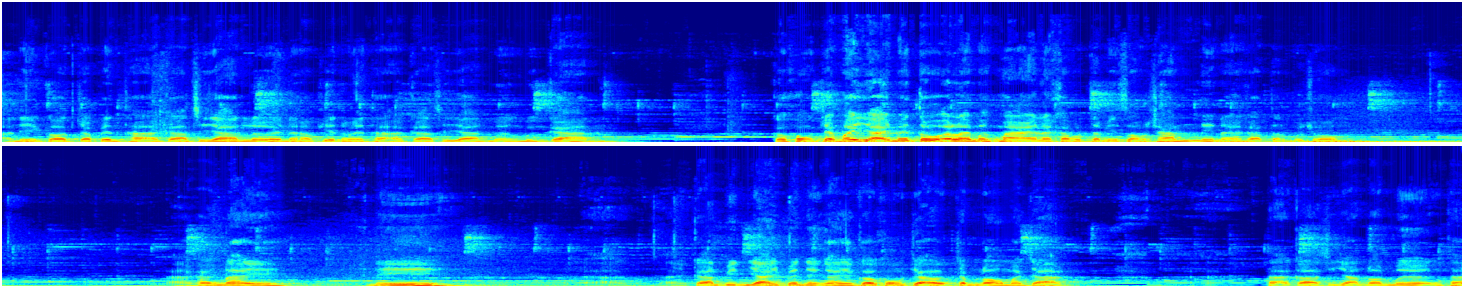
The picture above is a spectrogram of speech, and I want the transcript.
อันนี้ก็จะเป็นท่าอากาศยานเลยนะครับเขียนไว้ท่าอากาศยานเมืองบึงการก็คงจะไม่ใหญ่ไม่โตอะไรมากมายนะครับแต่มีสองชั้นนี่นะครับท่านผู้ชมข้างในนี้การบินใหญ่เป็นยังไงก็คงจะเอาจำลองมาจาก ท่าอากาศยานดอนเมืองท่า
